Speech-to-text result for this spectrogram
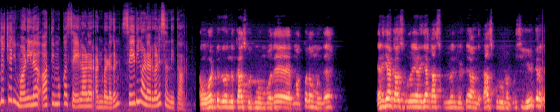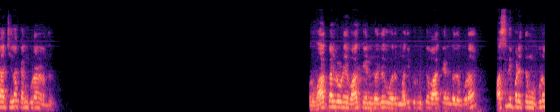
புதுச்சேரி மாநில அதிமுக செயலாளர் அன்பழகன் செய்தியாளர்களை சந்தித்தார். அவங்க ஓட்டுக்கு வந்து காசு கொடுத்து போகும்போது மக்களும் வந்து எனக்கே காசு கொடுக்கல? எனக்கே காசு கொடுக்கலன்னு சொல்லிட்டு அந்த காசு கொடுக்குற பிடிச்சி இழுக்கிற காட்சியெல்லாம் கண் கூட நடந்தது. ஒரு வாக்காளருடைய வாக்கு என்பது ஒரு மதிப்புமிக்க வாக்கு என்பது கூட வசதி படைத்தவங்க கூட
